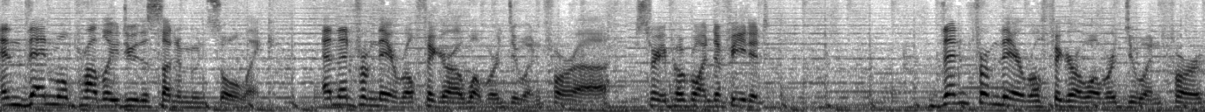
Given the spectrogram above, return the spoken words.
and then we'll probably do the Sun and Moon Soul Link. And then from there, we'll figure out what we're doing for uh, Straight Pokemon Defeated. Then from there, we'll figure out what we're doing for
